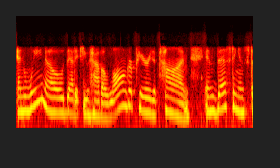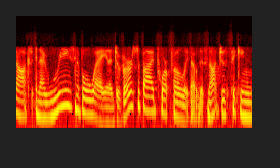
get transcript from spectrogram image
And we know that if you have a longer period of time investing in stocks in a reasonable way, in a diversified portfolio that's not just picking,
